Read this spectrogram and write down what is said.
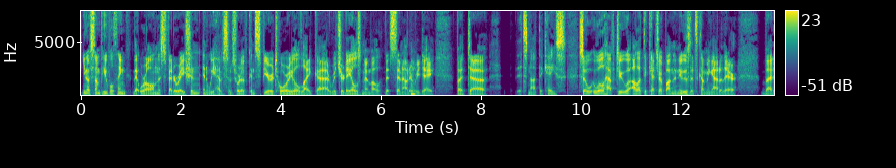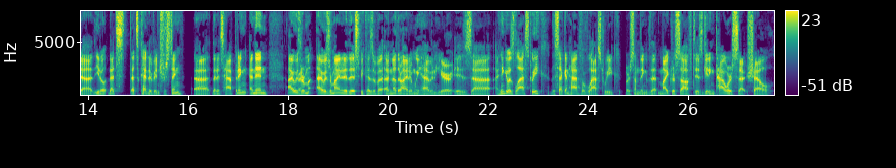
you know, some people think that we're all in this federation and we have some sort of conspiratorial like uh, Richard Ailes memo that's sent out every day, but. Uh, it's not the case. So we'll have to. I'll have to catch up on the news that's coming out of there. But uh, you know, that's that's kind of interesting uh, that it's happening. And then I was rem- I was reminded of this because of a, another item we have in here is uh, I think it was last week, the second half of last week or something that Microsoft is getting PowerShell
